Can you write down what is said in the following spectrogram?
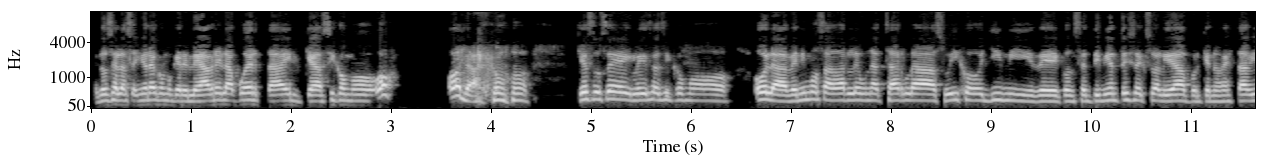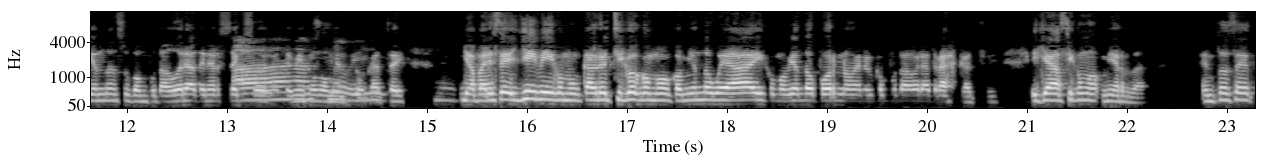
Entonces la señora como que le abre la puerta y queda así como, oh, hola, como, ¿qué sucede? Y le dice así como, hola, venimos a darle una charla a su hijo Jimmy de consentimiento y sexualidad porque nos está viendo en su computadora tener sexo en este ah, mismo momento, ¿cachai? Y aparece Jimmy como un cabro chico como comiendo weá y como viendo porno en el computador atrás, ¿cachai? Y queda así como, mierda. Entonces,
